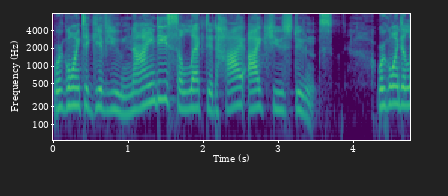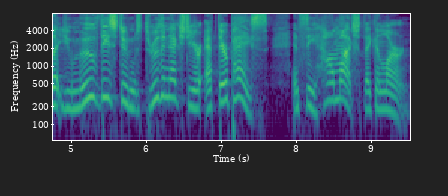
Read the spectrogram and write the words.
we're going to give you 90 selected high IQ students. We're going to let you move these students through the next year at their pace and see how much they can learn.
